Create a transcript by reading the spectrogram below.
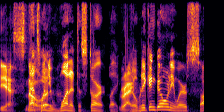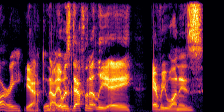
Yes, no. That's when uh, you want it to start. Like Right. nobody can go anywhere. Sorry. Yeah, no. to It was definitely a everyone is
